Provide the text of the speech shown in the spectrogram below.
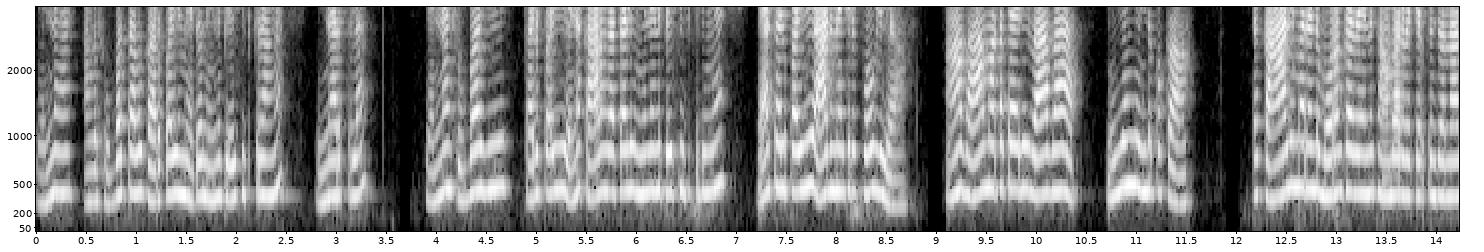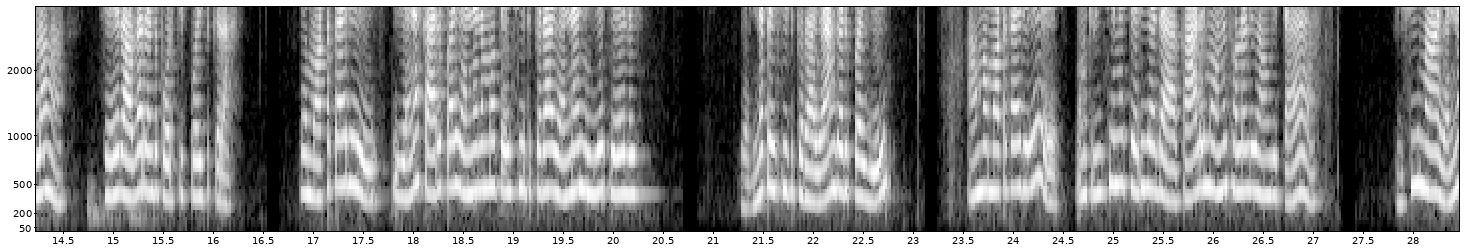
என்ன? அங்க சுப்பத்தாவும் கருப்பாயும் ஏதோ நின்று பேசிட்டு இருக்கிறாங்க. இந்நேரத்துல? என்ன சுப்பாஜி கருப்பாயி? என்ன காலங்காத்தால இங்க நின்று பேசிட்டு இருக்கிறீங்க ஏன் கருப்பாயி ஆடு மேய்க்கிற போகலையா? ஆ வா மொட்டைக்காரி வா வா. நீ எங்க இந்த பக்கம்? இந்த காளிமா ரெண்டு முருங்கக்காய் வேணும் சாம்பார் வைக்கிறதுன்னு சொன்னாலும் சரி அதான் ரெண்டு பொறிச்சு போயிட்டு இருக்கிறேன். என் மொட்டைக்காரி இது என்ன கருப்பா என்னென்னமோ பேசிட்டு இருக்கிறா? என்ன நீயே கேளு. என்ன பேசிட்டு இருக்கிறா? ஏன் கருப்பாயி ஆமா மொட்டைக்காரி உனக்கு விஷயமே தெரியாதா? காளிமா ஒன்றும் சொல்லலையா அவங்கிட்ட விஷயமா? என்ன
